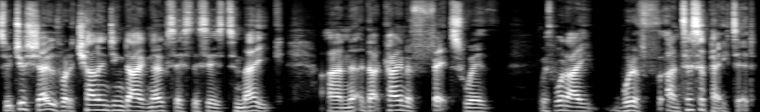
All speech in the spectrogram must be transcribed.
So it just shows what a challenging diagnosis this is to make. And that kind of fits with with what I would have anticipated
